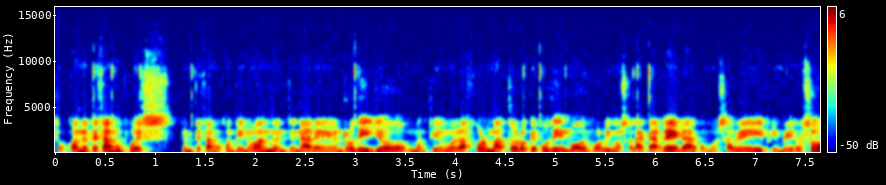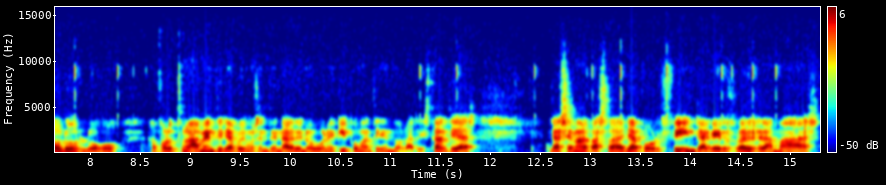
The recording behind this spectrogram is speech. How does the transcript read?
Cuando empezamos, pues empezamos continuando a entrenar en rodillo, mantuvimos la forma todo lo que pudimos, volvimos a la carrera, como sabéis, primero solos, luego afortunadamente ya pudimos entrenar de nuevo en equipo, manteniendo las distancias. La semana pasada ya por fin, ya que los horarios eran más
